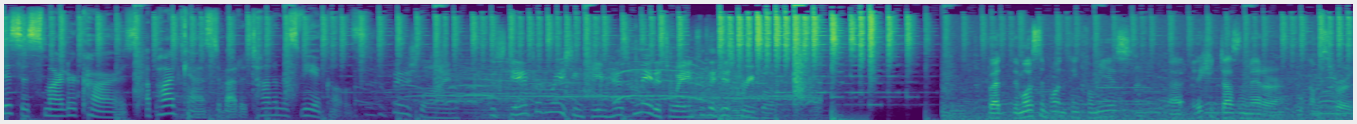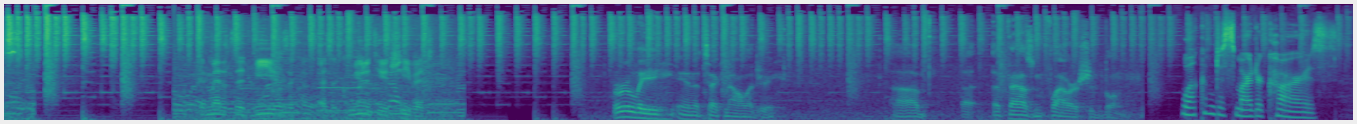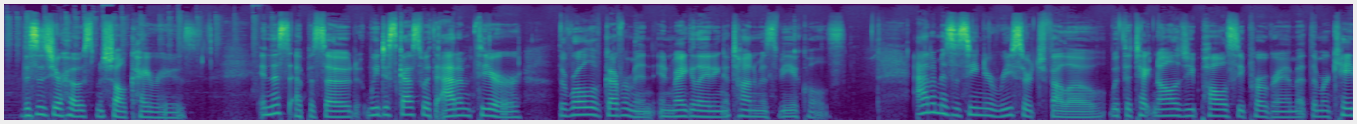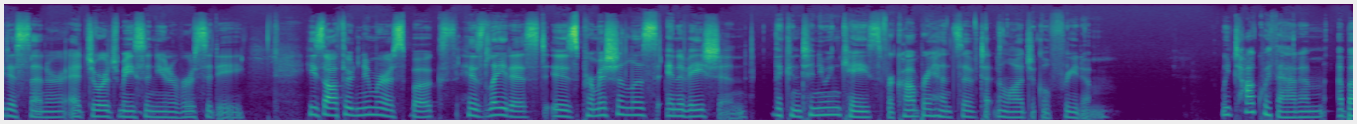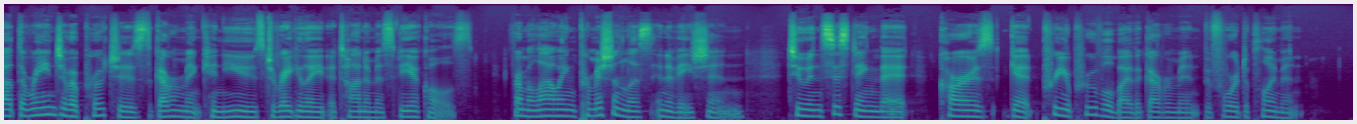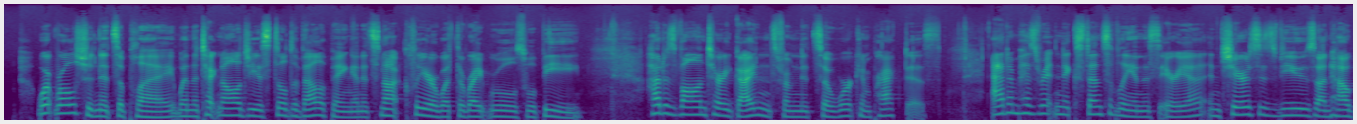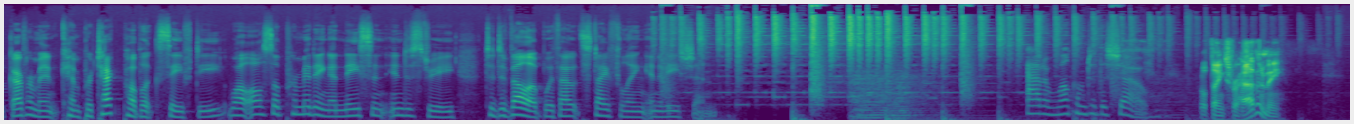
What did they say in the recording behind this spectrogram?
This is Smarter Cars, a podcast about autonomous vehicles. This is the finish line. The Stanford racing team has made its way into the history books. But the most important thing for me is uh, it actually doesn't matter who comes first. It matters that we as a, as a community achieve it. Early in a technology, uh, a, a thousand flowers should bloom. Welcome to Smarter Cars. This is your host, Michelle Kairouz. In this episode, we discuss with Adam Thierer the role of government in regulating autonomous vehicles. Adam is a senior research fellow with the Technology Policy Program at the Mercatus Center at George Mason University. He's authored numerous books. His latest is Permissionless Innovation The Continuing Case for Comprehensive Technological Freedom. We talk with Adam about the range of approaches the government can use to regulate autonomous vehicles from allowing permissionless innovation to insisting that cars get pre approval by the government before deployment. What role should NHTSA play when the technology is still developing and it's not clear what the right rules will be? How does voluntary guidance from NHTSA work in practice? Adam has written extensively in this area and shares his views on how government can protect public safety while also permitting a nascent industry to develop without stifling innovation. Adam, welcome to the show. Well, thanks for having me.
